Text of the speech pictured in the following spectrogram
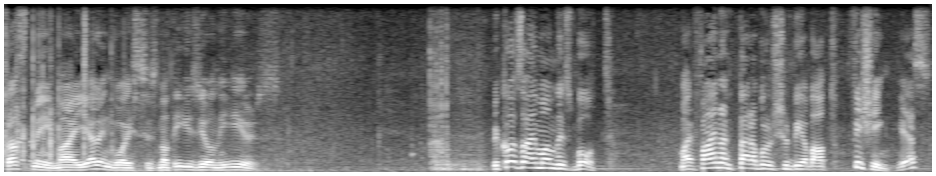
Trust me, my yelling voice is not easy on the ears. Because I'm on this boat, my final parable should be about fishing, yes?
